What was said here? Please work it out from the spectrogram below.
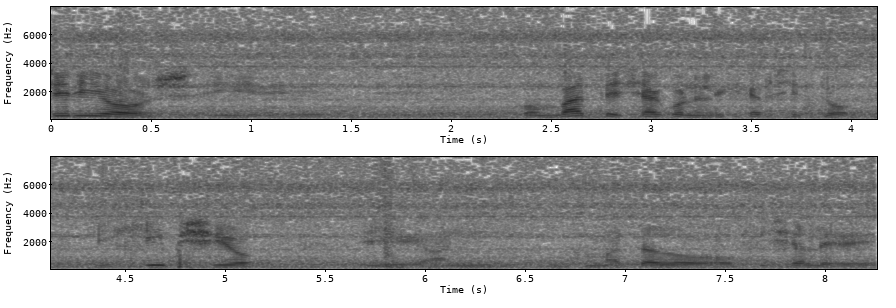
serios eh, combates ya con el ejército egipcio, eh, han matado oficiales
